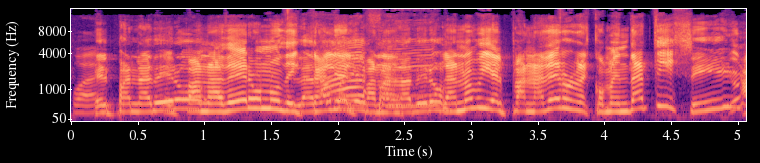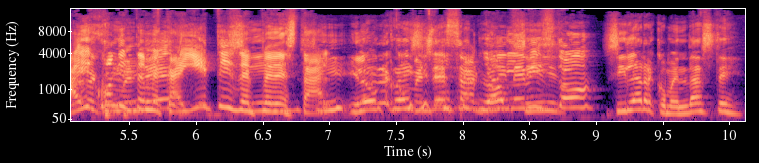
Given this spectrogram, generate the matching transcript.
¿Cuál? El panadero. El panadero, uno de La Italia, el panadero. panadero. La novia y el panadero, ¿recomendatis? Sí. Ahí cuando te me callitis del Sí, pedestal. sí. Y luego Crazy Stupid Love, la he sí. visto. Sí la recomendaste.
